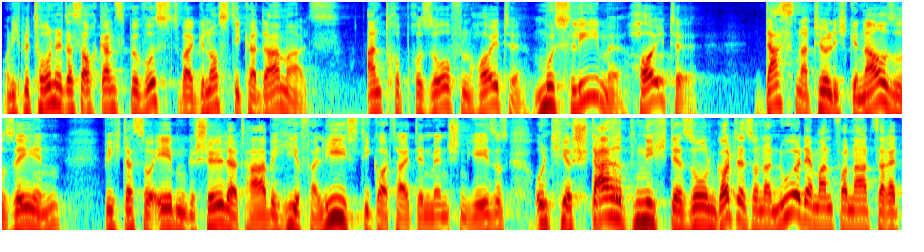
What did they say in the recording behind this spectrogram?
Und ich betone das auch ganz bewusst, weil Gnostiker damals, Anthroposophen heute, Muslime heute das natürlich genauso sehen, wie ich das soeben geschildert habe. Hier verließ die Gottheit den Menschen Jesus und hier starb nicht der Sohn Gottes, sondern nur der Mann von Nazareth.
